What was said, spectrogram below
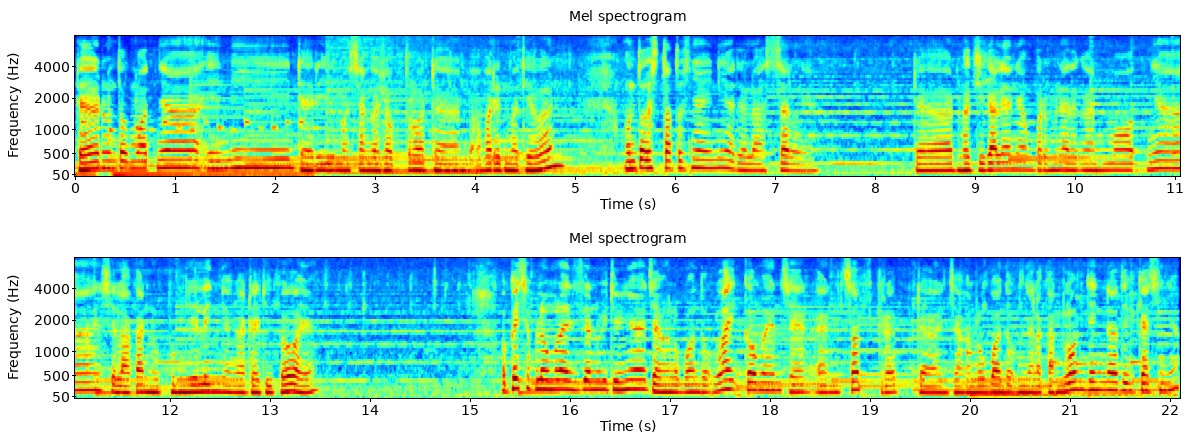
Dan untuk modnya ini dari Mas Angga Soptro dan Pak Farid Madiawan untuk statusnya ini adalah sel ya. Dan bagi kalian yang berminat dengan modnya silahkan hubungi link yang ada di bawah ya. Oke sebelum melanjutkan videonya jangan lupa untuk like, comment, share, and subscribe. Dan jangan lupa untuk menyalakan lonceng notifikasinya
